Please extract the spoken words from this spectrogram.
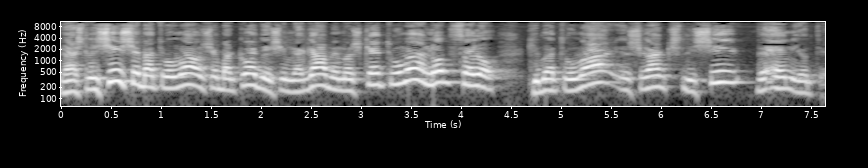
והשלישי שבתרומה או שבקודש, אם נגע במשקה תרומה, לא פסלו, כי בתרומה יש רק שלישי ואין יותר.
